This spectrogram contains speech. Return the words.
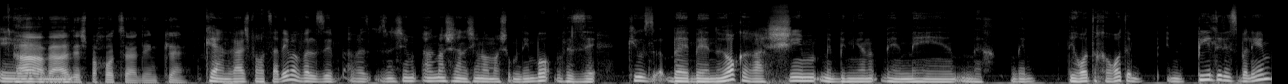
אה, ואז יש פחות צעדים, כן. כן, ואז יש פחות צעדים, אבל זה, אבל זה אנשים, משהו שאנשים לא ממש עומדים בו, וזה, כאילו, בניו יורק הרעשים מבניין, ב- מ- מ- בדירות אחרות הם, הם בלתי נסבלים,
